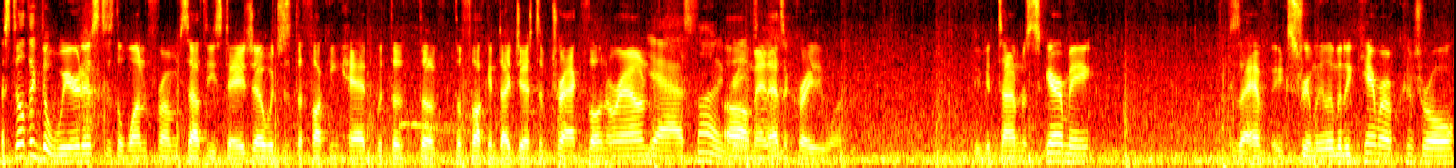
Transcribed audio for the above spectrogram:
I still think the weirdest is the one from Southeast Asia, which is the fucking head with the, the, the fucking digestive tract floating around. Yeah, it's not a oh, great Oh man, time. that's a crazy one. Be a good time to scare me. Because I have extremely limited camera control.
